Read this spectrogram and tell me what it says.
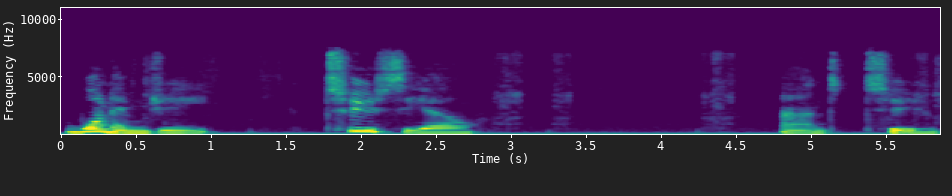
1 Mg, 2 Cl and 2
